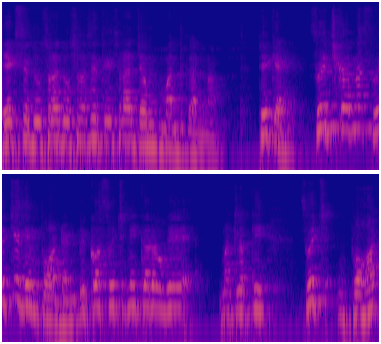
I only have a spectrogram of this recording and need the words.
एक से दूसरा दूसरा से तीसरा जंप मत करना. ठीक है? स्विच करना switch is important because switch नहीं करोगे मतलब कि स्विच बहुत,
